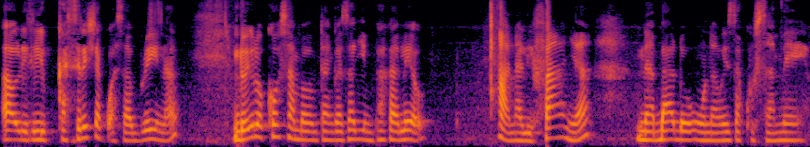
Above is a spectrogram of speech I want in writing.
au lilikasirisha kwa Sabrina, ndio hilo kosa ambalo mtangazaji mpaka leo analifanya na bado unaweza kusamehe.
